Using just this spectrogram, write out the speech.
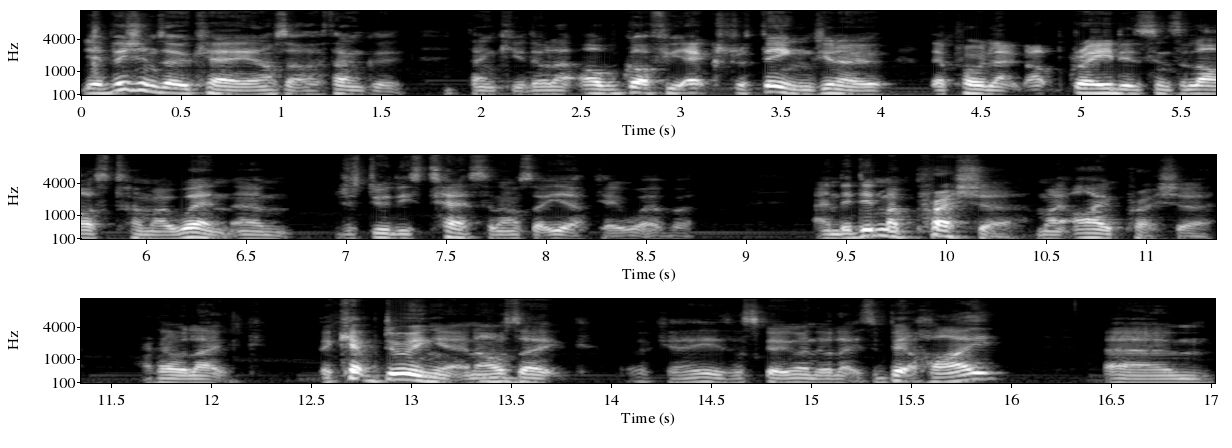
yeah, vision's okay. And I was like, oh, thank you, thank you. They were like, oh, we've got a few extra things, you know, they're probably like upgraded since the last time I went. Um, just do these tests. And I was like, yeah, okay, whatever. And they did my pressure, my eye pressure, and they were like, they kept doing it, and I was like, okay, what's going on? They were like, it's a bit high. Um,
